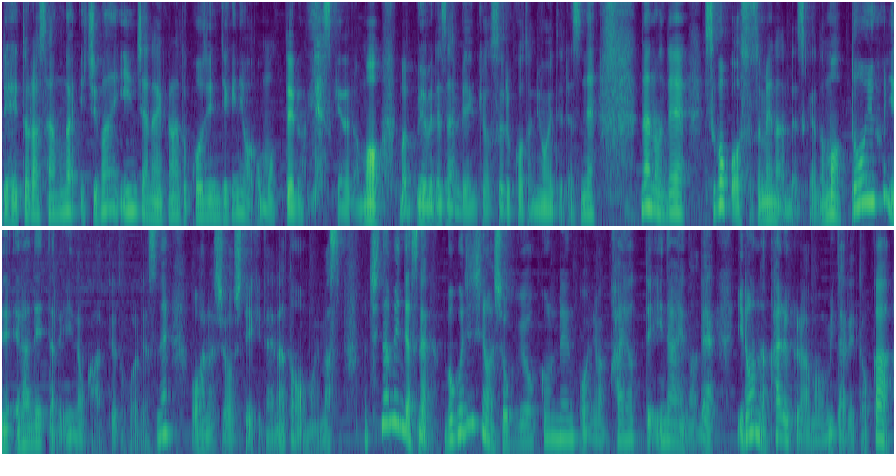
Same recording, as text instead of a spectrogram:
デイトラさんが一番いいんじゃないかなと個人的には思ってるんですけれども、まあ、ウェブデザイン勉強することにおいてですね。なので、すごくおすすめなんですけども、どういうふうにね、選んでいったらいいのかっていうところですね、お話をしていきたいなと思います。ちなみにですね、僕自身は職業訓練校には通っていないので、いろんなカリクラムを見たりとか、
